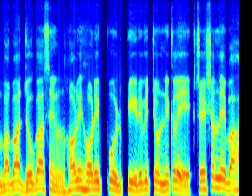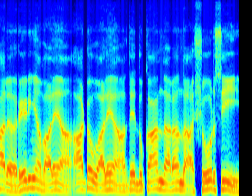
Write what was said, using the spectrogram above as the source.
ਬਾਬਾ ਜੋਗਾ ਸਿੰਘ ਹੌਲੀ-ਹੌਲੀ ਭੂੜ ਭੀੜ ਵਿੱਚੋਂ ਨਿਕਲੇ। ਸਟੇਸ਼ਨ ਦੇ ਬਾਹਰ ਰੇੜੀਆਂ ਵਾਲਿਆਂ, ਆਟੋ ਵਾਲਿਆਂ ਤੇ ਦੁਕਾਨਦਾਰਾਂ ਦਾ ਸ਼ੋਰ ਸੀ,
